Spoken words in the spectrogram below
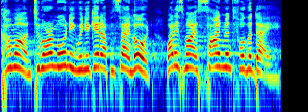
Come on, tomorrow morning when you get up and say, Lord, what is my assignment for the day?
